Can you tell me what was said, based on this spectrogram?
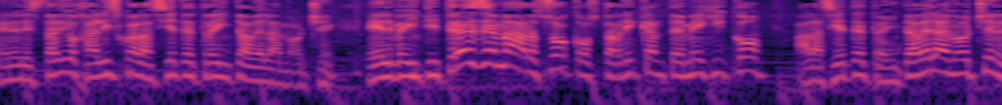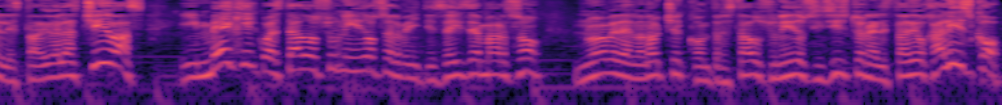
en el Estadio Jalisco a las 7.30 de la noche. El 23 de marzo, Costa Rica ante México a las 7.30 de la noche en el Estadio de las Chivas. Y México, Estados Unidos, el 26 de marzo, 9 de la noche contra Estados Unidos, insisto, en el Estadio Jalisco.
